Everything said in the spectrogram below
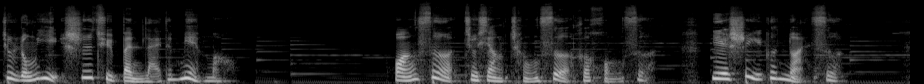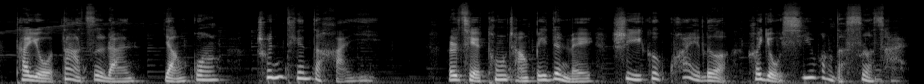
就容易失去本来的面貌。黄色就像橙色和红色，也是一个暖色，它有大自然、阳光、春天的含义，而且通常被认为是一个快乐和有希望的色彩。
